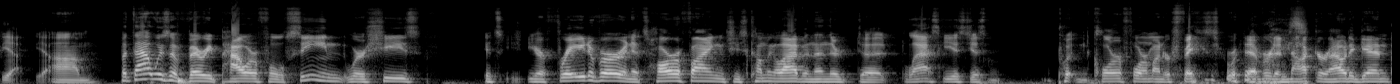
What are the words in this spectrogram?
Yeah, yeah. Um, but that was a very powerful scene where she's, it's you're afraid of her and it's horrifying, and she's coming alive, and then they're uh, Lasky is just putting chloroform on her face or whatever to knock her out again.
